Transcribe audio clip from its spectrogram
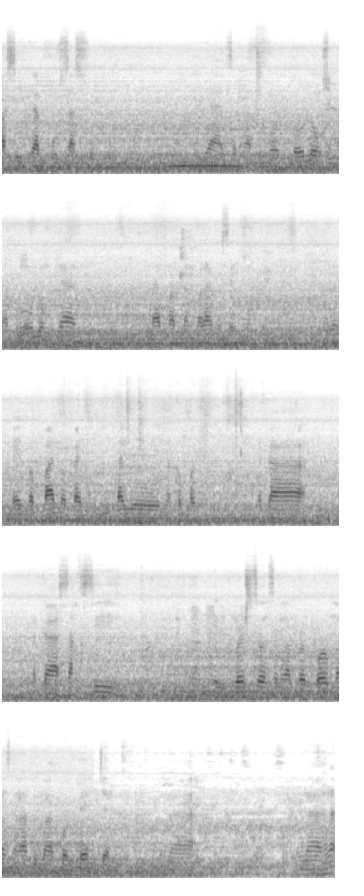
Pasigarbo sa Sugbo yan sa mga tumulong sa mga tumulong yan. Salamat ng marami sa inyo. Pero kahit pa paano kahit hindi tayo nakapag naka nakasaksi in person sa mga performance ng ating mga contingent mga hana,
